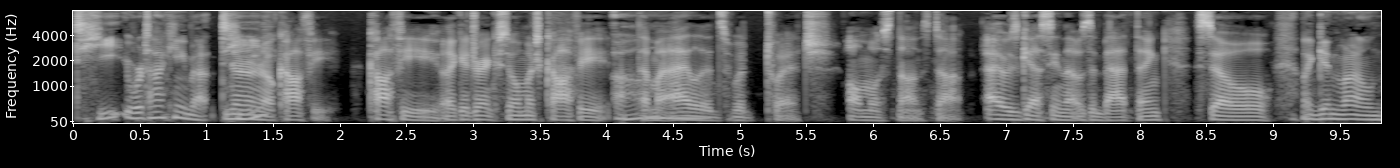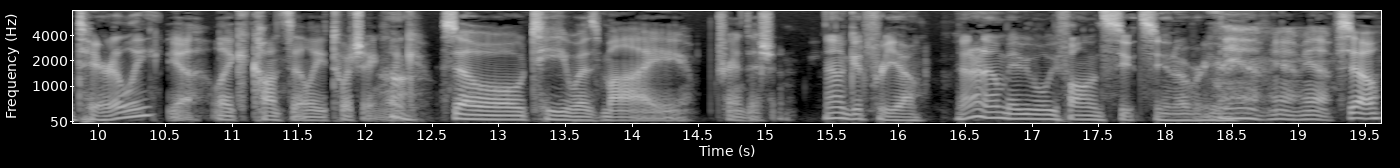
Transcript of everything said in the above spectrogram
Tea? We're talking about tea? No, no, no, coffee. Coffee. Like I drank so much coffee that my Oh. eyelids would twitch almost nonstop. I was guessing that was a bad thing. So Like involuntarily? yeah, like constantly twitching. Like so, tea was my transition. No, good for you. I don't know. Maybe we'll be following suit soon over here. Yeah, yeah, yeah. So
